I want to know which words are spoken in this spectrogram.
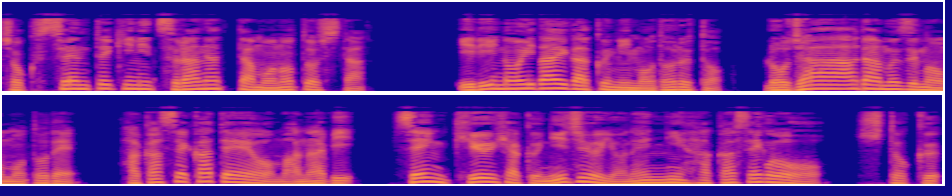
直線的に連なったものとした。イリノイ大学に戻ると、ロジャー・アダムズの下で博士課程を学び、1924年に博士号を取得。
